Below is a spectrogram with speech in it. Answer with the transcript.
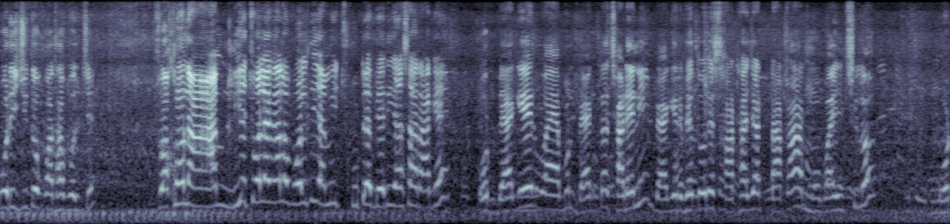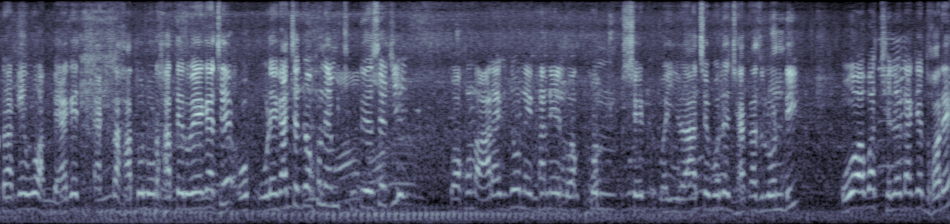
পরিচিত কথা বলছে। যখন আমি নিয়ে চলে গেল বলতে আমি ছুটে বেরিয়ে আসার আগে ওর ব্যাগের এমন ব্যাগটা ছাড়েনি। ব্যাগের ভেতরে ষাট হাজার টাকা আর মোবাইল ছিল। ওটাকে ও ব্যাগে একটা হাতল ওর হাতে রয়ে গেছে। ও পড়ে গেছে যখন আমি ছুটে এসেছি। তখন আরেকজন এখানে লক্ষণ সেট ওই আছে বলে ঝাঁকাস লন্ডি। ও আবার ছেলেটাকে ধরে।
